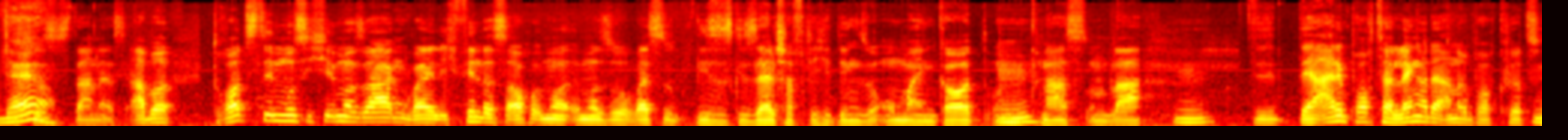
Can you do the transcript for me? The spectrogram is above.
Ja, ja. ist es dann erst. Aber trotzdem muss ich immer sagen, weil ich finde das auch immer, immer so, weißt du, dieses gesellschaftliche Ding so, oh mein Gott und Knast und bla. Die- Der eine braucht halt länger, der andere braucht kürzer.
